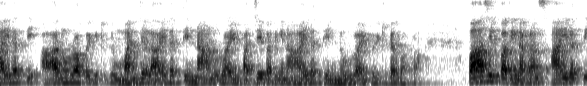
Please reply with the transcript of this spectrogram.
ஆயிரத்தி அறநூறுவா போய்கிட்டு இருக்குது மஞ்சள் ஆயிரத்தி நானூறுரூவாயும் பச்சை பார்த்தீங்கன்னா ஆயிரத்தி நூறுரூவாயும் போய்கிட்டு இருக்கிறத பார்க்கலாம் பாசில் பார்த்தீங்கன்னா ஃப்ரெண்ட்ஸ் ஆயிரத்தி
